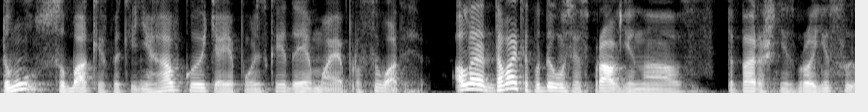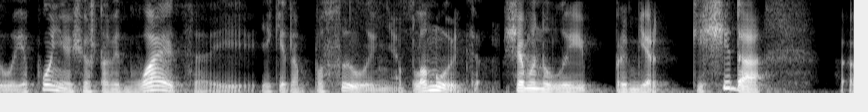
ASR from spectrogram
Тому собаки в Пекіні гавкають, а японська ідея має просуватися. Але давайте подивимося справді на теперішні збройні сили Японії, що ж там відбувається, і які там посилення плануються. Ще минулий прем'єр Кішіда е,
